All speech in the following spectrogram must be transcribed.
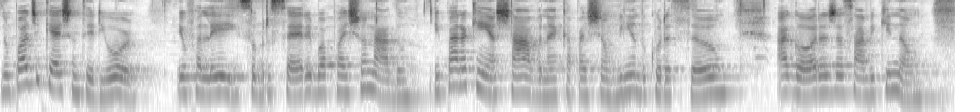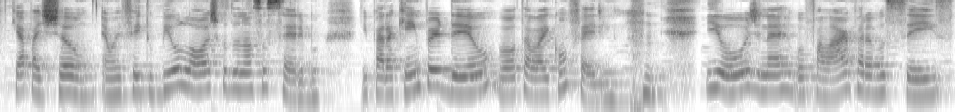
No podcast anterior, eu falei sobre o cérebro apaixonado. E para quem achava né, que a paixão vinha do coração, agora já sabe que não. Que a paixão é um efeito biológico do nosso cérebro. E para quem perdeu, volta lá e confere. e hoje, né, vou falar para vocês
